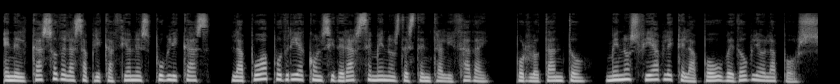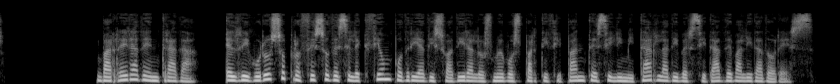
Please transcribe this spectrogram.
En el caso de las aplicaciones públicas, la POA podría considerarse menos descentralizada y, por lo tanto, menos fiable que la POW o la POS. Barrera de entrada. El riguroso proceso de selección podría disuadir a los nuevos participantes y limitar la diversidad de validadores.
